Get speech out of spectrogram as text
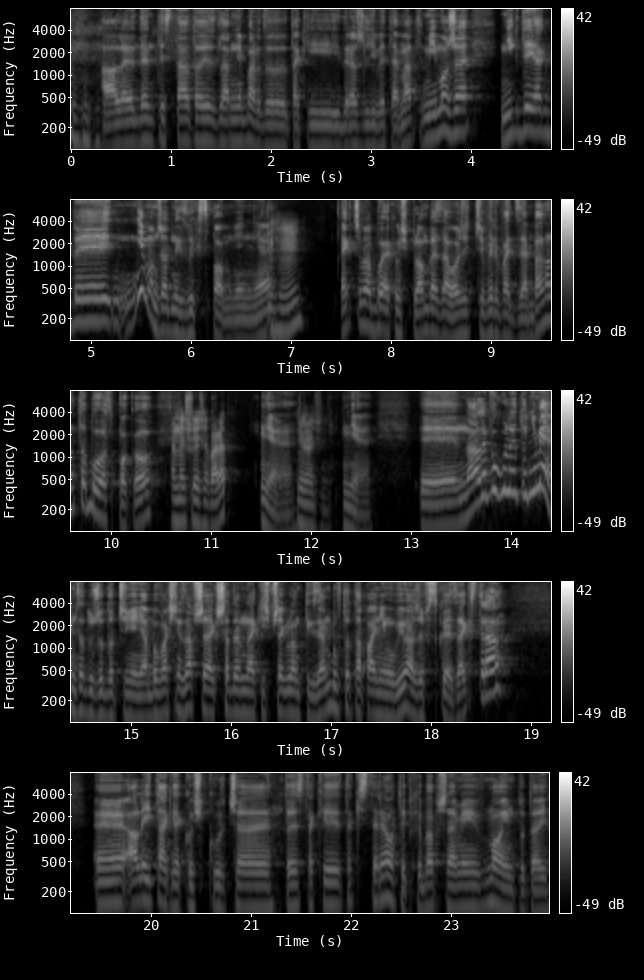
Ale dentysta to jest dla mnie bardzo taki drażliwy temat, mimo że nigdy jakby nie mam żadnych złych wspomnień, nie? Mhm. Jak trzeba było jakąś plombę założyć czy wyrwać zęba, no to było spoko. A nosiłeś aparat? Nie, Nie nosiłeś. nie. Yy, No ale w ogóle to nie miałem za dużo do czynienia, bo właśnie zawsze jak szedłem na jakiś przegląd tych zębów, to ta pani mówiła, że wszystko jest ekstra, yy, ale i tak jakoś, kurczę, to jest takie, taki stereotyp chyba, przynajmniej w moim tutaj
